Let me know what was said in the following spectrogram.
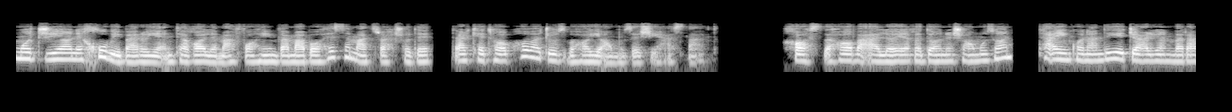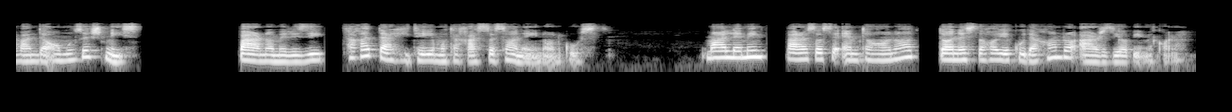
مجریان خوبی برای انتقال مفاهیم و مباحث مطرح شده در کتابها و جزبه های آموزشی هستند. خواسته ها و علایق دانش آموزان تعیین کننده جریان و روند آموزش نیست. برنامه ریزی فقط در حیطه متخصصان این الگوست. معلمین بر اساس امتحانات دانسته های کودکان را ارزیابی می کنند.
